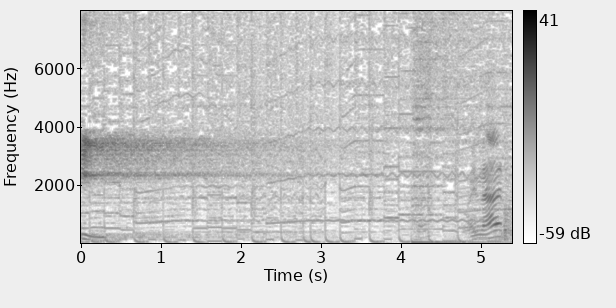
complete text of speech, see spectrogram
wait, oh,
